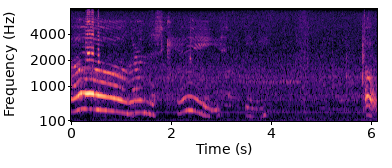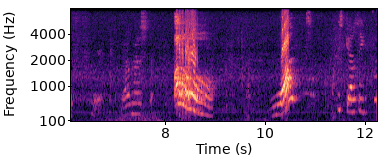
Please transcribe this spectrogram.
Oh, they're in this cave thingy. Oh, frick. That messed up. Oh! What? This guy's like, "Whee!"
